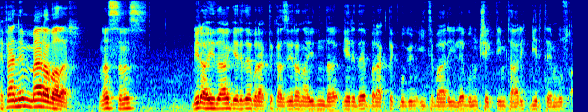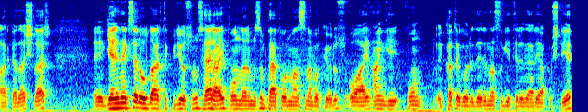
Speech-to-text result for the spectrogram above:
Efendim merhabalar. Nasılsınız? Bir ayı daha geride bıraktık. Haziran ayını da geride bıraktık bugün itibariyle. Bunu çektiğim tarih 1 Temmuz arkadaşlar. Ee, geleneksel oldu artık biliyorsunuz. Her ay fonlarımızın performansına bakıyoruz. O ay hangi fon e, kategorileri nasıl getiriler yapmış diye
